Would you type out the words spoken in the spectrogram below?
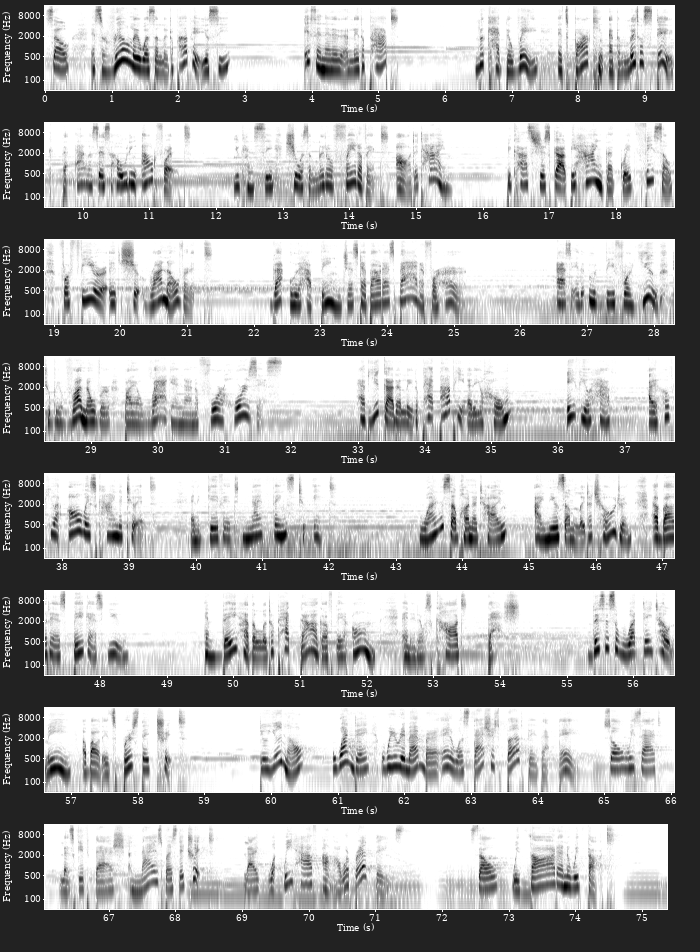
So it really was a little puppy, you see. Isn't it a little pet? Look at the way it's barking at the little stick that Alice is holding out for it. You can see she was a little afraid of it all the time. Because she's got behind that great thistle for fear it should run over it. That would have been just about as bad for her as it would be for you to be run over by a wagon and four horses. Have you got a little pet puppy at your home? If you have, I hope you are always kind to it and give it nice things to eat. Once upon a time, I knew some little children about as big as you. And they had a little pet dog of their own, and it was called Dash. This is what they told me about its birthday treat. Do you know? One day we remember it was Dash's birthday that day. So we said, let's give Dash a nice birthday treat, like what we have on our birthdays. So we thought and we thought.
